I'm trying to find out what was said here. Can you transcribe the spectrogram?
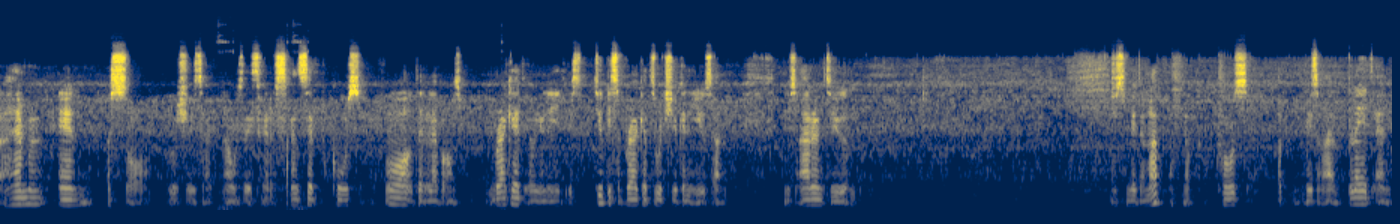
a hammer, and a saw which is uh, I would say it's very expensive of course for the levels bracket. All you need is two pieces of brackets which you can use on use iron to just make them up. Of course a piece of iron plate and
